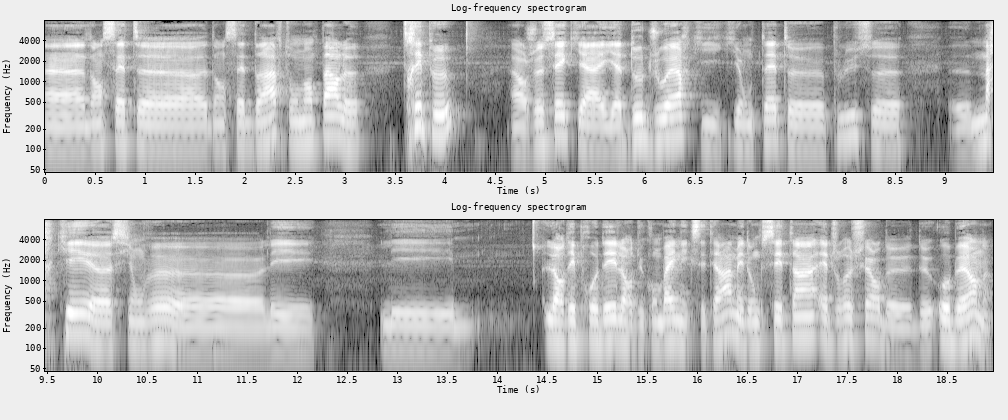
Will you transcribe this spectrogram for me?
euh, dans, cette, dans cette draft. On en parle très peu. Alors je sais qu'il y a, d'autres joueurs qui, qui ont peut-être plus marqué, si on veut, les, lors des Pro Day, lors du Combine, etc. Mais donc c'est un edge rusher de, de Auburn.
